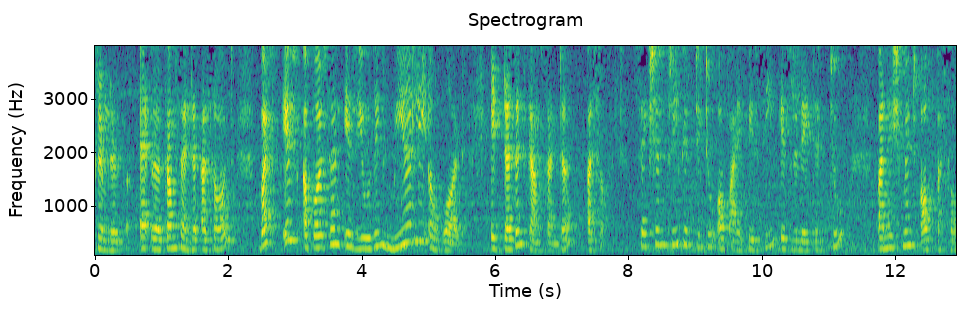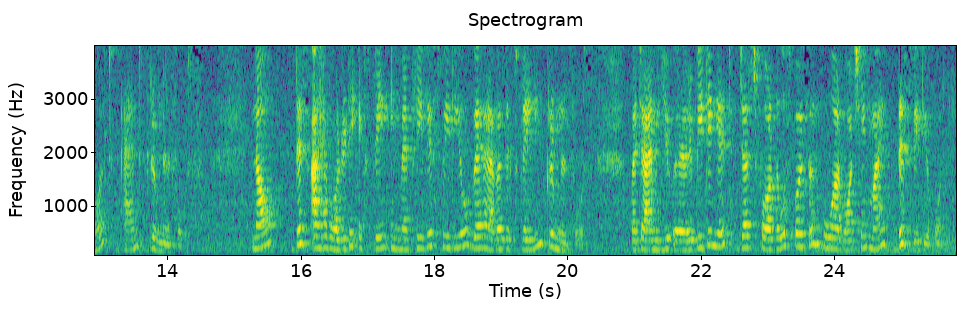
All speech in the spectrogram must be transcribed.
criminal uh, uh, comes under assault. But if a person is using merely a word it doesn't comes under assault. Section 352 of IPC is related to punishment of assault and criminal force. Now this I have already explained in my previous video where I was explaining criminal force but I am uh, repeating it just for those person who are watching my this video only.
